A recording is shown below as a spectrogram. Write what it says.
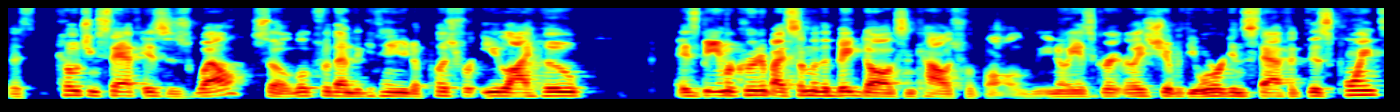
the coaching staff is as well. So look for them to continue to push for Eli, who is being recruited by some of the big dogs in college football. You know, he has a great relationship with the Oregon staff at this point.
